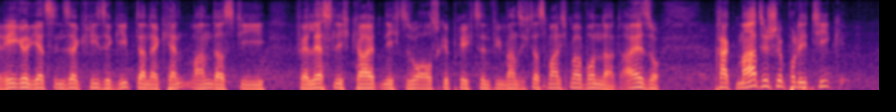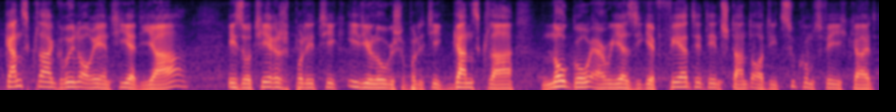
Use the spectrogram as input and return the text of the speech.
Regel jetzt in dieser Krise gibt, dann erkennt man, dass die Verlässlichkeit nicht so ausgeprägt sind, wie man sich das manchmal wundert. Also pragmatische Politik, ganz klar grün orientiert, ja. Esoterische Politik, ideologische Politik, ganz klar No-Go-Area. Sie gefährdet den Standort, die Zukunftsfähigkeit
